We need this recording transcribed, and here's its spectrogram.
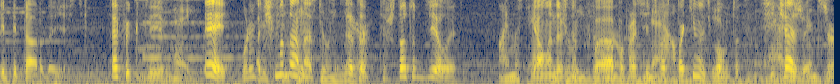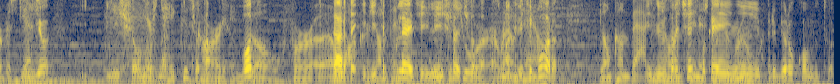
И петарда есть. Эффективно. Эй, а чемодан это что тут делает? Я вынужден попросить вас покинуть комнату. Сейчас же. Ее еще нужно. Что там? Вот карта. Идите погуляйте или еще что-то. Осмотрите город. И не возвращайтесь, пока я не приберу комнату.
